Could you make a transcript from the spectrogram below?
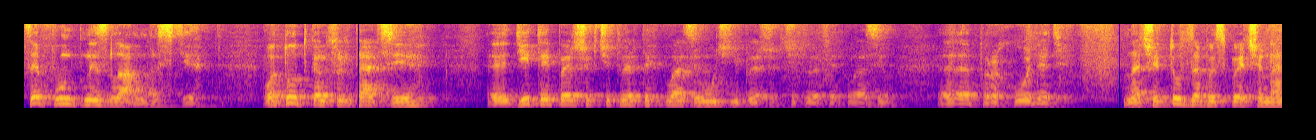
Це пункт незламності. Отут консультації е, діти перших четвертих класів, учні перших четвертих класів е, проходять. Значить, тут забезпечено,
